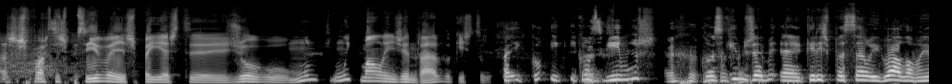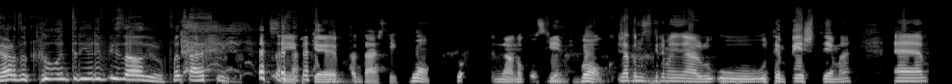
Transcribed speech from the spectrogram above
as respostas possíveis para este jogo muito, muito mal engendrado, que isto E, e- e conseguimos, conseguimos a, a crispação igual ou maior do que o anterior episódio. Fantástico. Sim, que é fantástico. Bom, não, não conseguimos. Bom, já estamos a terminar o, o, tempo para este tema. Ah,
